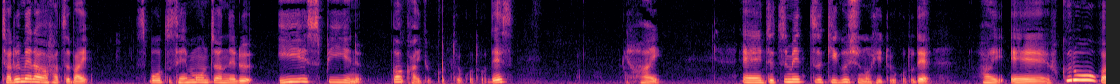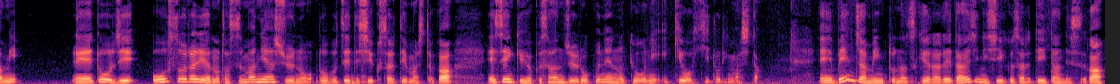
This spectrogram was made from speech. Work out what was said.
チャルメラが発売、スポーツ専門チャンネル ESPN が開局ということです。はい。えー、絶滅危惧種の日ということで、はい。えー、フクロオオカミ、えー、当時、オーストラリアのタスマニア州の動物園で飼育されていましたが、え、1936年の今日に息を引き取りました。え、ベンジャミンと名付けられ大事に飼育されていたんですが、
